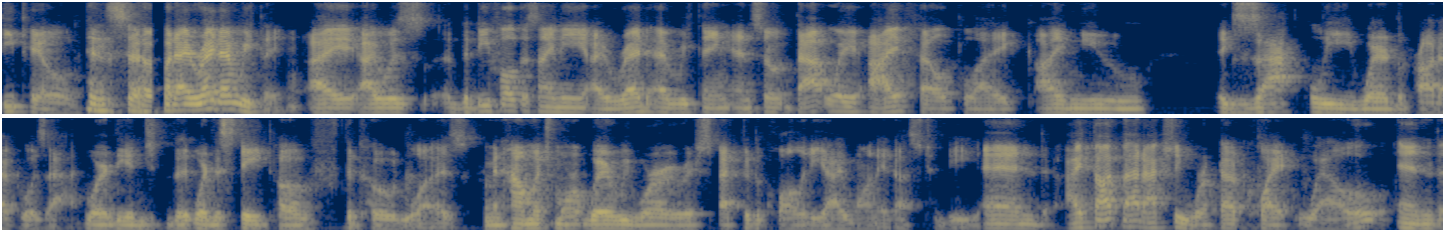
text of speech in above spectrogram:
detailed. And so, but I read everything. I I was the default assignee. I read everything, and so that way I felt like I knew exactly where the product was at, where the, the, where the state of the code was, I mean, how much more where we were with respect to the quality I wanted us to be. And I thought that actually worked out quite well. And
